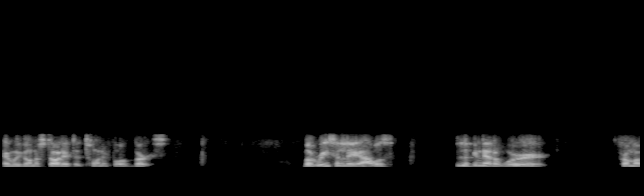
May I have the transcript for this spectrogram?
And we're going to start at the 24th verse. But recently I was looking at a word from a,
